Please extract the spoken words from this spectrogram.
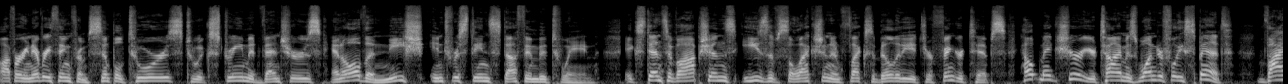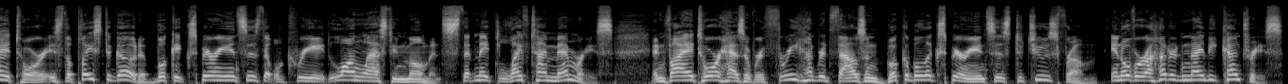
offering everything from simple tours to extreme adventures and all the niche, interesting stuff in between. Extensive options, ease of selection, and flexibility at your fingertips help make sure your time is wonderfully spent. Viator is the place to go to book experiences that will create long lasting moments that make lifetime memories. And Viator has over 300,000 bookable experiences to choose from in over 190 countries.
